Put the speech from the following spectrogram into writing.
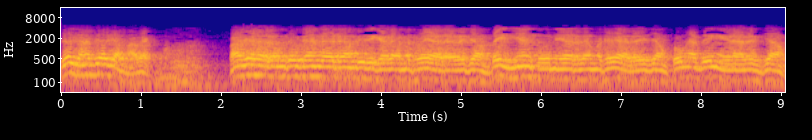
ပြောကြပြောကြမှာပဲ ဘာကြလဲတော့ဒုက္ခန္တတံပိရိကရမထွဲရတဲ့အကြောင်းသိဉ္ဇဉ်ဆိုနေရတယ်မထွဲရတဲ့အကြောင်းကိုယ်ကသိငယ်ရတဲ့အကြောင်း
